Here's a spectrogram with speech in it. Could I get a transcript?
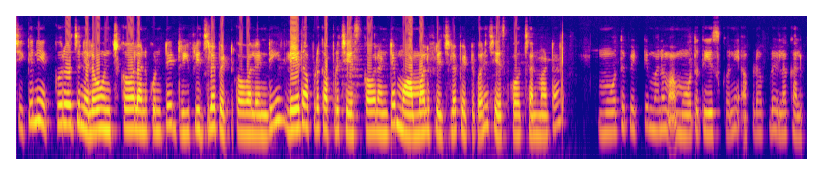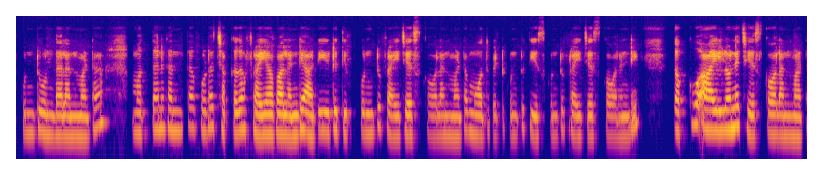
చికెన్ ఎక్కువ రోజు నిల్వ ఉంచుకోవాలనుకుంటే డ్రీ ఫ్రిడ్జ్లో పెట్టుకోవాలండి లేదా అప్పటికప్పుడు చేసుకోవాలంటే మామూలు ఫ్రిడ్జ్లో పెట్టుకొని చేసుకోవచ్చు అనమాట మూత పెట్టి మనం ఆ మూత తీసుకొని అప్పుడప్పుడు ఇలా కలుపుకుంటూ ఉండాలన్నమాట. మొత్తానికంతా కూడా చక్కగా ఫ్రై అవ్వాలండి. అటు ఇటు తిప్పుకుంటూ ఫ్రై చేసుకోవాలన్నమాట. మూత పెట్టుకుంటూ తీసుకుంటూ ఫ్రై చేసుకోవాలండి. తక్కువ ఆయిల్లోనే చేసుకోవాలన్నమాట.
